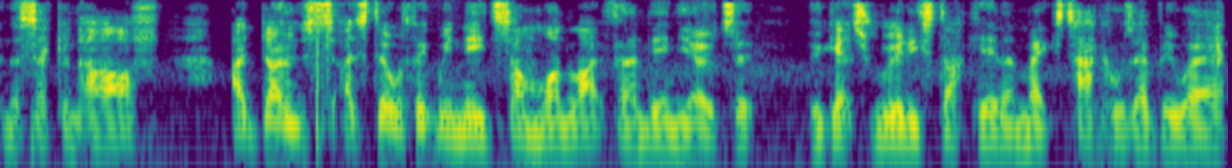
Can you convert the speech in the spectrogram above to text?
in the second half. I don't. I still think we need someone like Fernandinho to who gets really stuck in and makes tackles everywhere,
